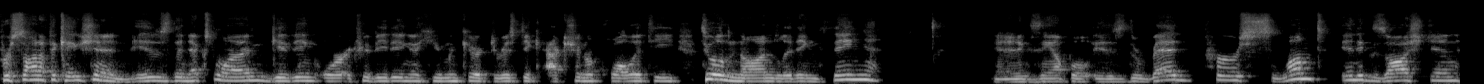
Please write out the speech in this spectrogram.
Personification is the next one, giving or attributing a human characteristic, action, or quality to a non living thing. And an example is the red purse slumped in exhaustion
